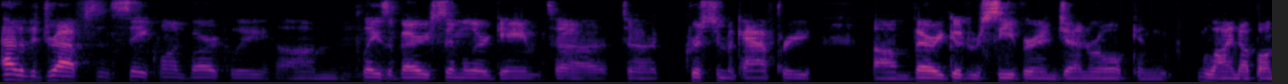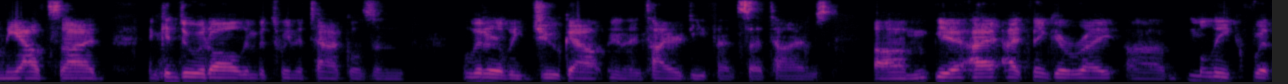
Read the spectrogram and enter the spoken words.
out of the draft since Saquon Barkley. Um, mm-hmm. Plays a very similar game to to Christian McCaffrey. Um, very good receiver in general. Can line up on the outside and can do it all in between the tackles and literally juke out an entire defense at times. Um, yeah, I, I think you're right, uh, Malik, with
